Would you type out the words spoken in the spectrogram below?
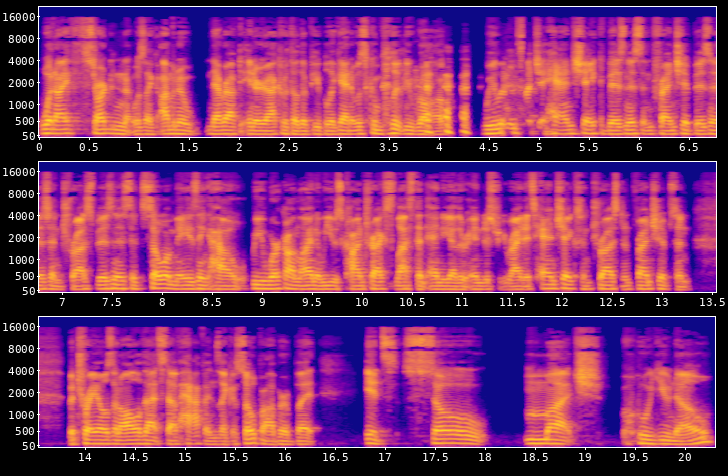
when I started and it was like, I'm going to never have to interact with other people again. It was completely wrong. we live in such a handshake business and friendship business and trust business. It's so amazing how we work online and we use contracts less than any other industry, right? It's handshakes and trust and friendships and betrayals and all of that stuff happens like a soap opera, but it's so much who you know.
